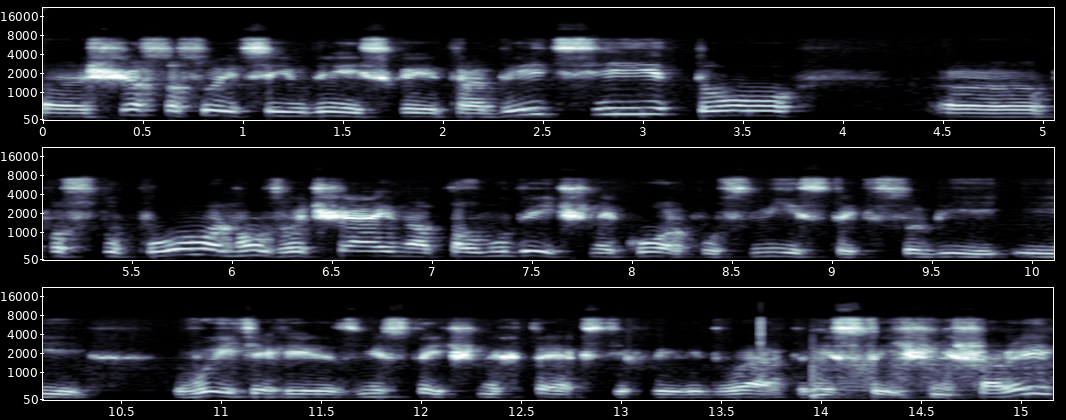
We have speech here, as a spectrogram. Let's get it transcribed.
Е, що стосується юдейської традиції, то е, поступово, ну, звичайно, талмудичний корпус містить в собі і витяги з містичних текстів і відверто містичні шари,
